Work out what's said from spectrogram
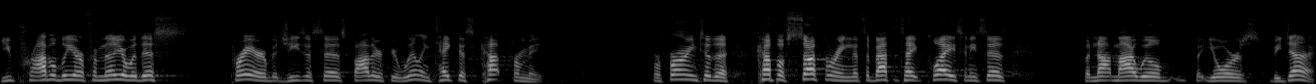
you probably are familiar with this prayer, but Jesus says, Father, if you're willing, take this cup from me referring to the cup of suffering that's about to take place. And he says, But not my will, but yours be done.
